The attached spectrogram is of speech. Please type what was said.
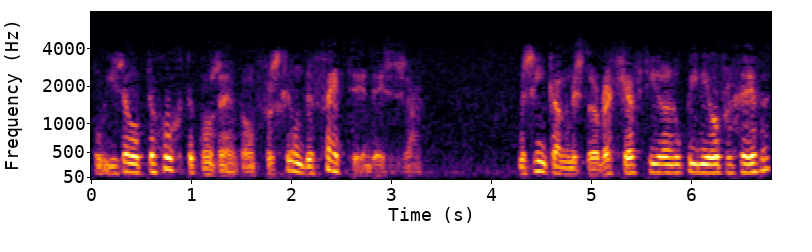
hoe hij zo op de hoogte kon zijn van verschillende feiten in deze zaak. Misschien kan Mr. Redshaft hier een opinie over geven?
